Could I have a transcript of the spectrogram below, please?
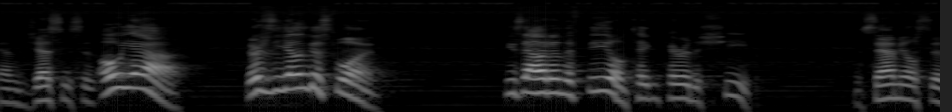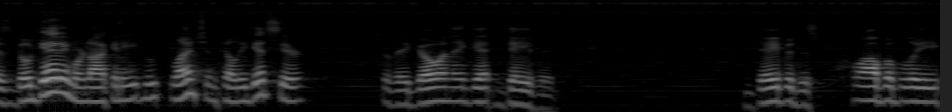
and Jesse says, Oh, yeah, there's the youngest one. He's out in the field taking care of the sheep. And Samuel says, Go get him. We're not going to eat lunch until he gets here. So they go and they get David. David is probably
